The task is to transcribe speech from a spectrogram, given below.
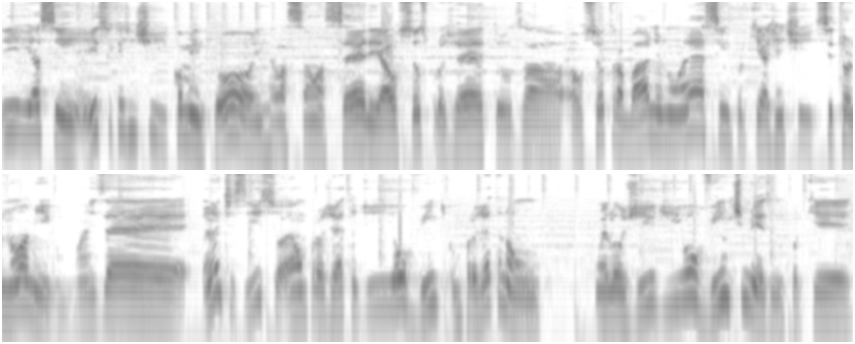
E assim, isso que a gente comentou em relação à série, aos seus projetos, a, ao seu trabalho, não é assim porque a gente se tornou amigo, mas é antes disso é um projeto de ouvinte, um projeto não, um, um elogio de ouvinte mesmo, porque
